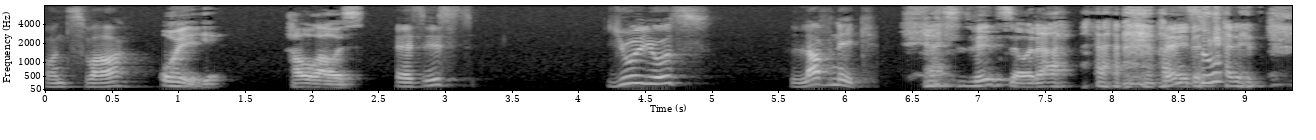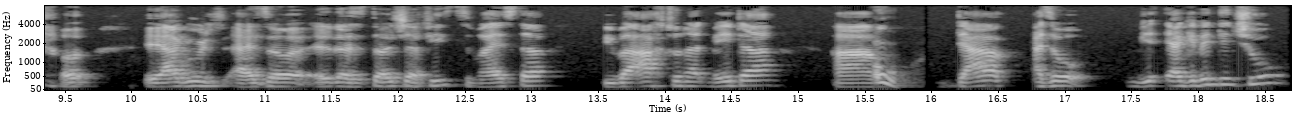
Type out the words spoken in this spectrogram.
Und zwar. Ui, hau raus. Es ist Julius Lavnik. Das ist ein Witz, oder? Kennst das du? kann jetzt, oh, ja gut, also äh, das ist deutscher Vizemeister über 800 Meter. Ähm, Oh. Da, also er gewinnt den Schuh,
